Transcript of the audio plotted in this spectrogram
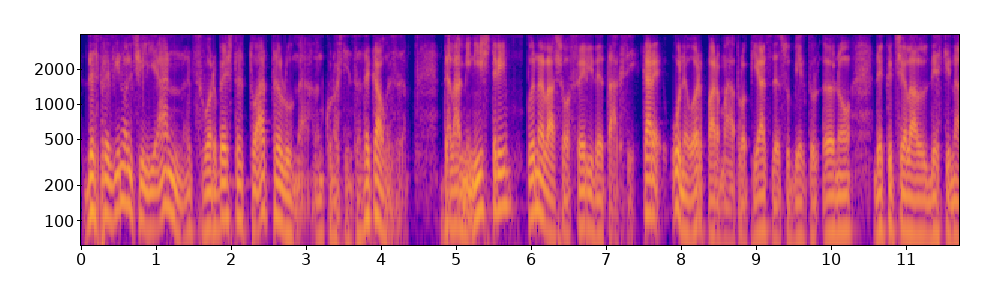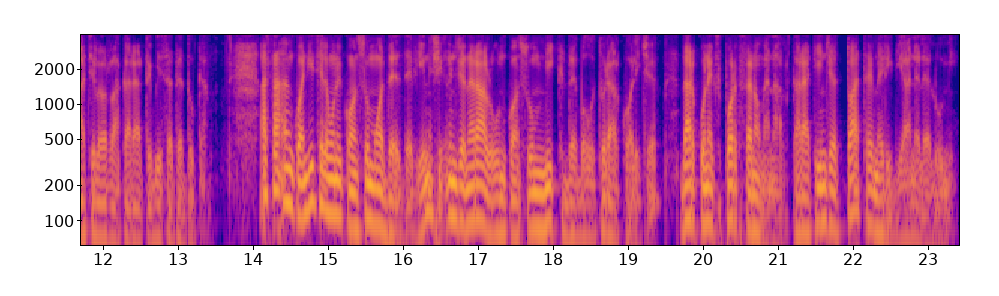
Despre vinul cilian îți vorbește toată lumea, în cunoștință de cauză, de la miniștri până la șoferii de taxi, care uneori par mai apropiați de subiectul ăno decât cel al destinațiilor la care ar trebui să te ducă. Asta în condițiile unui consum modest de vin și, în general, un consum mic de băuturi alcoolice, dar cu un export fenomenal, care atinge toate meridianele lumii.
